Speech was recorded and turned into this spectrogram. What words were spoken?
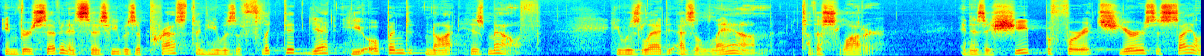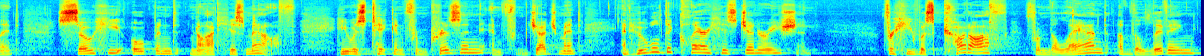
in verse 7, it says, He was oppressed and he was afflicted, yet he opened not his mouth. He was led as a lamb to the slaughter, and as a sheep before its shearers is silent, so he opened not his mouth. He was taken from prison and from judgment, and who will declare his generation? For he was cut off from the land of the living,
